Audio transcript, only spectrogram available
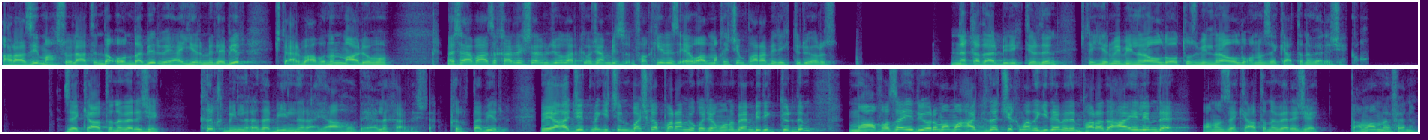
arazi mahsulatında onda bir veya 20'de bir işte erbabının malumu. Mesela bazı kardeşlerimiz diyorlar ki hocam biz fakiriz ev almak için para biriktiriyoruz. Ne kadar biriktirdin? İşte 20 bin lira oldu, 30 bin lira oldu onun zekatını verecek o. Zekatını verecek. 40 bin lira da bin lira yahu değerli kardeşlerim. 40'ta bir. Veya hac etmek için başka param yok hocam onu ben biriktirdim. Muhafaza ediyorum ama hacda çıkmadı gidemedim. Para daha elimde. Onun zekatını verecek. Tamam mı efendim?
